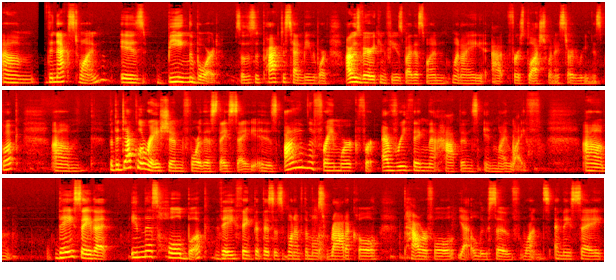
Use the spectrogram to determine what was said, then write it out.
um, the next one is being the board. So this is practice 10 being the board. I was very confused by this one when I at first blush when I started reading this book. Um, but the declaration for this, they say, is I am the framework for everything that happens in my life. Um, they say that in this whole book, they think that this is one of the most radical, powerful, yet elusive ones. And they say,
